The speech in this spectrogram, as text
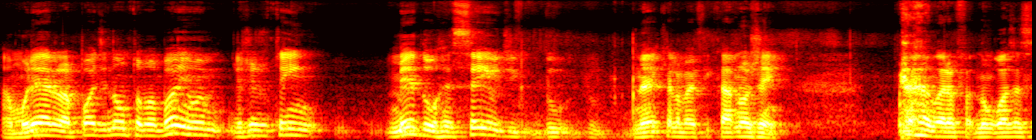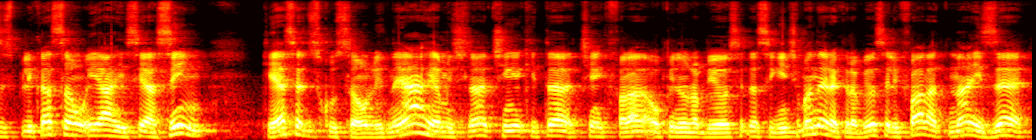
a mulher ela pode não tomar banho, a gente não tem medo, receio de, do, do, né, que ela vai ficar nojenta. Agora não gosto dessa explicação. E ah, se é assim, que essa é discussão linear, a Mishnah tinha que tá, tinha que falar a opinião do Rabiose da seguinte maneira, que Rabiose ele fala, naizé,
